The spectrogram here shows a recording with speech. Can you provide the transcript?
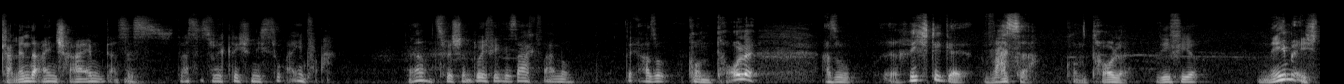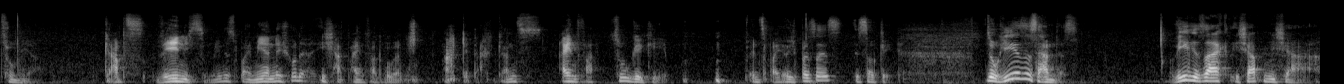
Kalender einschreiben, das ist, das ist wirklich nicht so einfach. Ja, zwischendurch, wie gesagt, war nur also Kontrolle, also richtige Wasserkontrolle, wie viel nehme ich zu mir, gab es wenig, zumindest bei mir nicht, oder ich habe einfach darüber nicht nachgedacht, ganz einfach zugegeben. Wenn es bei euch besser ist, ist okay. So, hier ist es anders. Wie gesagt, ich habe mich ja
